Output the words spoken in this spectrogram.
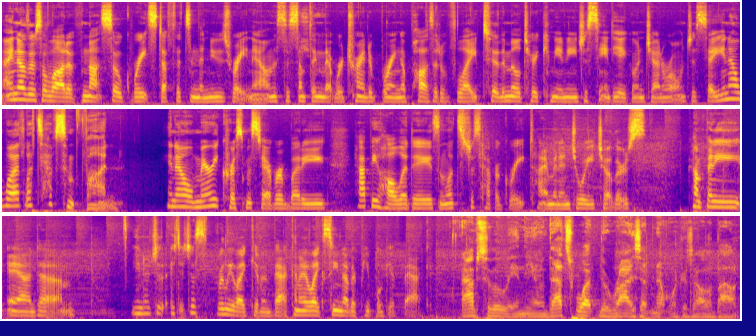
I know there's a lot of not so great stuff that's in the news right now. And this is something that we're trying to bring a positive light to the military community, just San Diego in general, and just say, you know what, let's have some fun. You know, Merry Christmas to everybody. Happy holidays. And let's just have a great time and enjoy each other's company. And, um, you know, just, I just really like giving back. And I like seeing other people give back. Absolutely. And, you know, that's what the Rise Up Network is all about,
